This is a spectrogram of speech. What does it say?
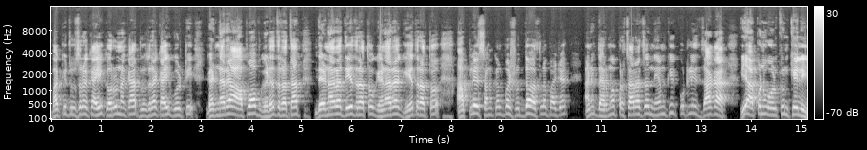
बाकी दुसरं काही करू नका. दुसऱ्या काही गोष्टी घडणाऱ्या आपोआप घडत राहतात. देणारा देत राहतो घेणारा घेत राहतो. आपले संकल्प शुद्ध असलं पाहिजे आणि धर्मप्रसाराचं नेमकी कुठली जागा ही आपण ओळखून केली.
